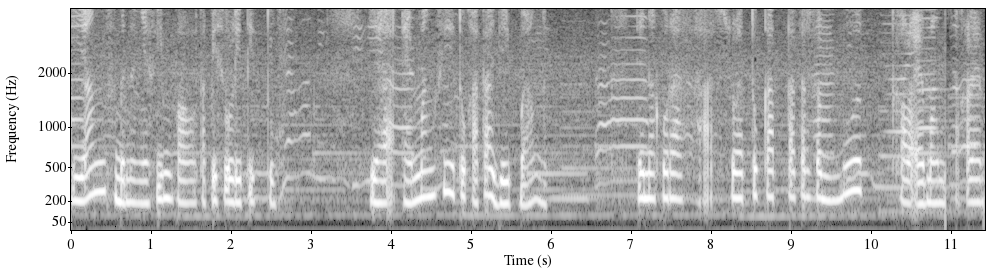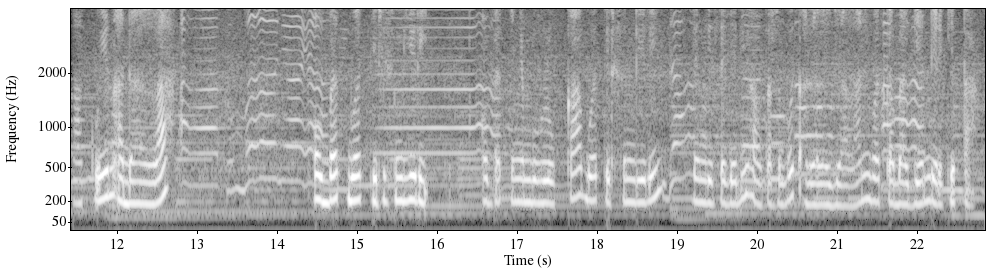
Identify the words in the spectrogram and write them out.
yang sebenarnya simpel tapi sulit itu. Ya emang sih itu kata ajaib banget. Dan aku rasa suatu kata tersebut kalau emang bisa kalian lakuin adalah obat buat diri sendiri obat penyembuh luka buat diri sendiri dan bisa jadi hal tersebut adalah jalan buat kebahagiaan diri kita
